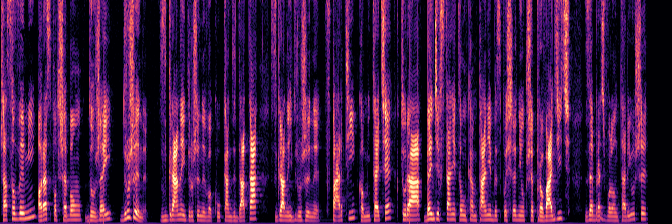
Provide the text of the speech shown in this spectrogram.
czasowymi oraz potrzebą dużej drużyny zgranej drużyny wokół kandydata, zgranej drużyny w partii, komitecie, która będzie w stanie tą kampanię bezpośrednio przeprowadzić, zebrać wolontariuszy,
